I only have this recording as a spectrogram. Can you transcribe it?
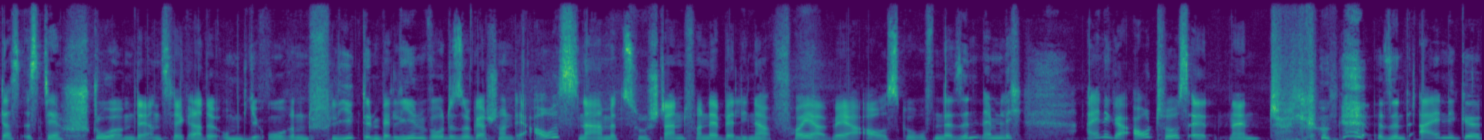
Das ist der Sturm, der uns ja gerade um die Ohren fliegt. In Berlin wurde sogar schon der Ausnahmezustand von der Berliner Feuerwehr ausgerufen. Da sind nämlich einige Autos, äh, nein, Entschuldigung, da sind einige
